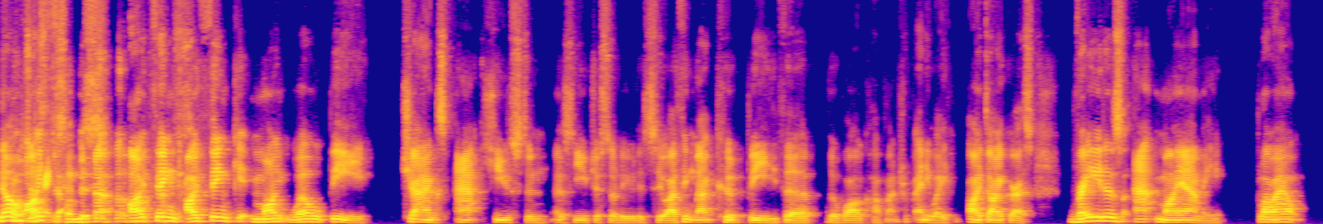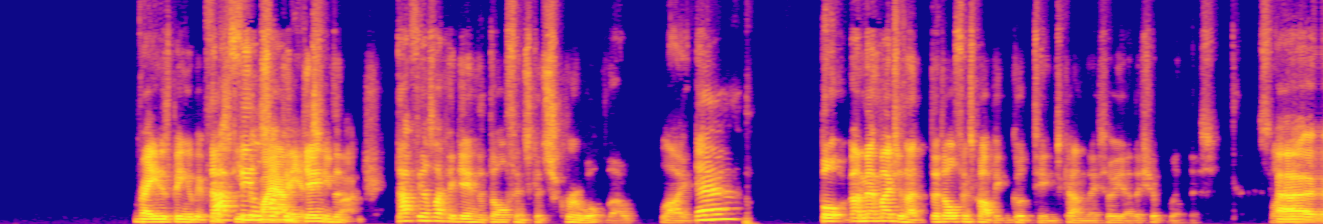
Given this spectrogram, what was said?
No, I, Texans. I think I think it might well be Jags at Houston, as you just alluded to. I think that could be the the wild card matchup. Anyway, I digress. Raiders at Miami blowout. Raiders being a bit That frisky, but feels like a game too that- much. that feels like a game the Dolphins could screw up though. Like, Yeah, but I mean, imagine that the Dolphins can't be good teams, can they? So yeah, they should win this. Uh,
